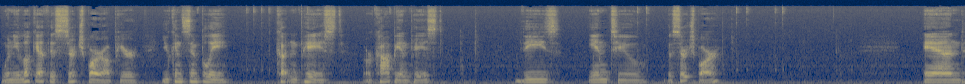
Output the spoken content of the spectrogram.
When you look at this search bar up here, you can simply cut and paste or copy and paste these into the search bar. And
